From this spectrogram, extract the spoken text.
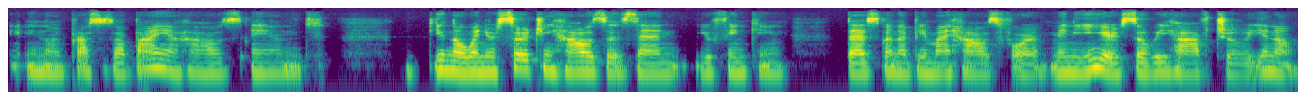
you know, in process of buying a house. And, you know, when you're searching houses and you're thinking that's going to be my house for many years. So we have to, you know,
